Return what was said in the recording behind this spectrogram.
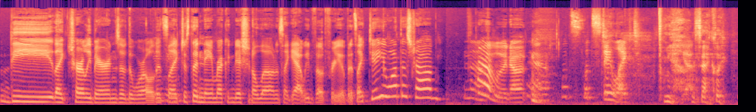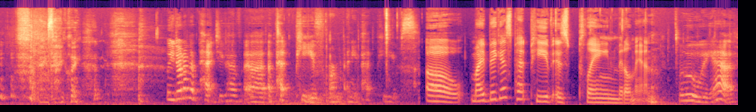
the like Charlie Berens of the world. It's like just the name recognition alone. It's like, yeah, we'd vote for you, but it's like, do you want this job? No. Probably not. Yeah, let's let's stay liked. Yeah, Yeah. exactly, exactly. Well, you don't have a pet. Do you have uh, a pet peeve or any pet peeves? Oh, my biggest pet peeve is plain middleman. Ooh, yeah.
